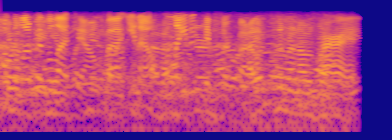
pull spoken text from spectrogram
a little bit of a letdown. But you know, belated gifts are was All right.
